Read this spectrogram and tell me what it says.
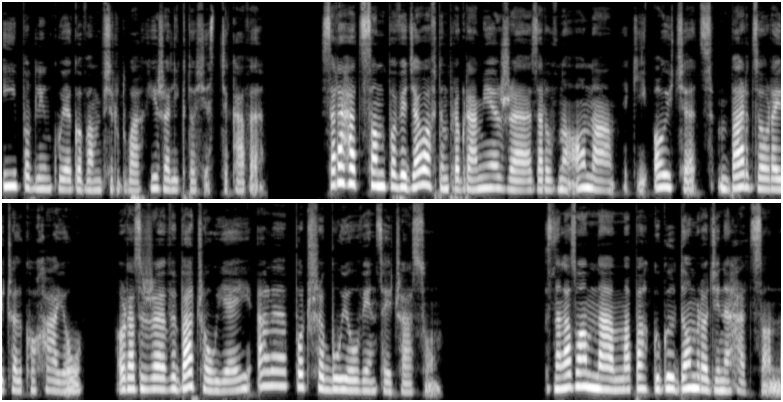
i podlinkuję go Wam w źródłach, jeżeli ktoś jest ciekawy. Sarah Hudson powiedziała w tym programie, że zarówno ona, jak i ojciec bardzo Rachel kochają oraz że wybaczą jej, ale potrzebują więcej czasu. Znalazłam na mapach Google dom rodziny Hudson,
